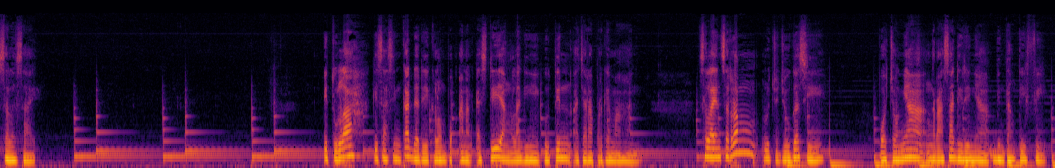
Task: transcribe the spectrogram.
Selesai. Itulah kisah singkat dari kelompok anak SD yang lagi ngikutin acara perkemahan. Selain serem, lucu juga sih. Pocongnya ngerasa dirinya bintang TV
